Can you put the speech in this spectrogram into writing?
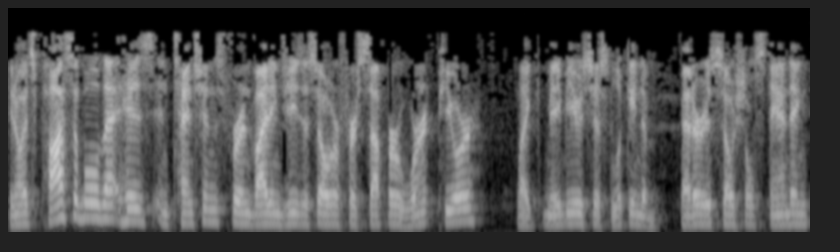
You know, it's possible that his intentions for inviting Jesus over for supper weren't pure. Like maybe he was just looking to better his social standing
